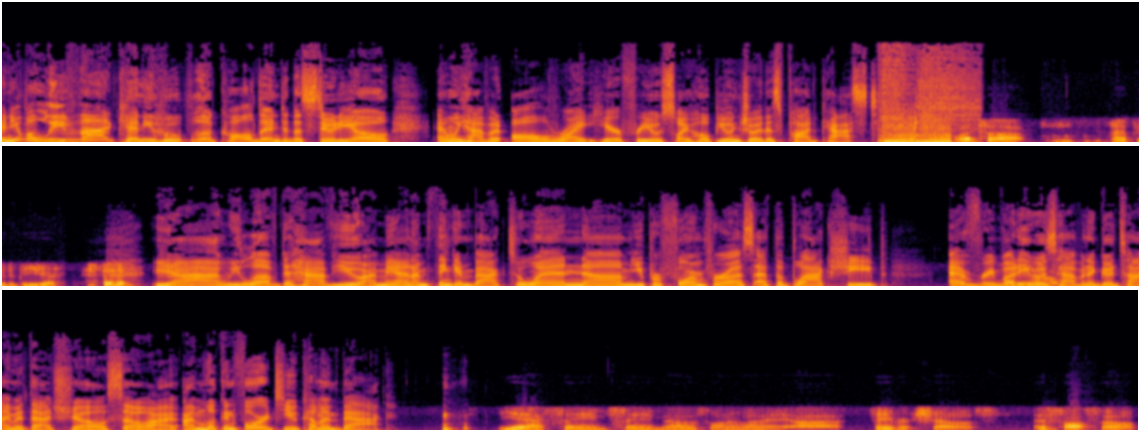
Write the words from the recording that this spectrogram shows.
Can you believe that? Kenny Hoopla called into the studio and we have it all right here for you. So I hope you enjoy this podcast. What's up? I'm happy to be here. yeah, we love to have you. I man, I'm thinking back to when um, you performed for us at the Black Sheep. Everybody Yeah. was having a good time at that show. So I, I'm looking forward to you coming back. yeah, same, same. That was one of my uh, favorite shows. It's also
